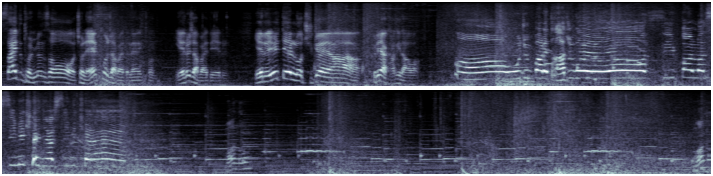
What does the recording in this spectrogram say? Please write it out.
사이드 돌면서 저 레넥톤 잡아야 돼 레넥톤. 얘를 잡아야 돼 얘를. 얘를 1대1로 죽여야 그래야 각이 나와. 아 오줌빨에 다 죽어요! 씨발런 시미캔이야 시미캔 뭐하노? 뭐하노?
